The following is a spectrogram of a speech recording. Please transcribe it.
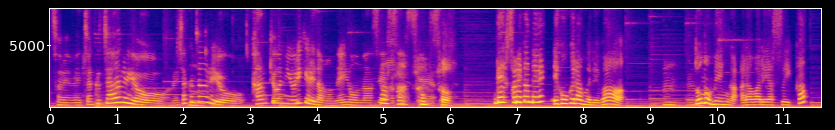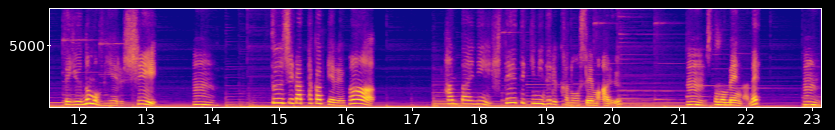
それめちゃくちゃあるよ。めちゃくちゃあるよ、環境によりけりだもんねいろんな性格って。そう。でそれがねエゴグラムではうんうん。どの面が現れやすいかっていうのも見えるしうん。数字が高ければ反対に否定的に出る可能性もある？うん。その面がね。うん。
